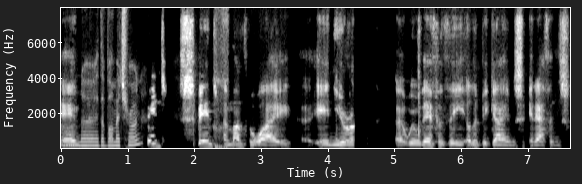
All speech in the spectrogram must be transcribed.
Oh and no, the vomitron. spent, spent a month away uh, in Europe. Uh, we were there for the Olympic Games in Athens,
